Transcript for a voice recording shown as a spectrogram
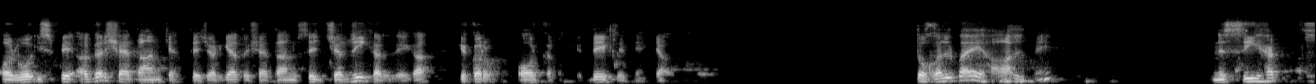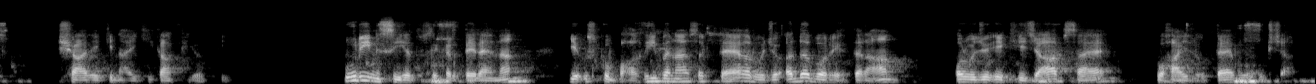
اور وہ اس پہ اگر شیطان کے ہتھے چڑھ گیا تو شیطان اسے جری کر دے گا کہ کرو، اور کر کے دیکھ لیتے ہیں کیا ہوگا تو غلبہ حال میں نصیحت اشارے کنائی کی کافی ہوتی۔ پوری نصیحت اسے کرتے رہنا، یہ اس کو باغی بنا سکتا ہے اور وہ جو ادب اور احترام اور وہ جو ایک حجاب سا ہے، وہ حائل ہوتا ہے، وہ اٹھ جاتا ہے۔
